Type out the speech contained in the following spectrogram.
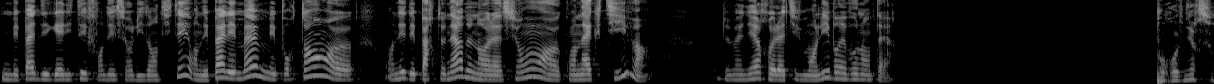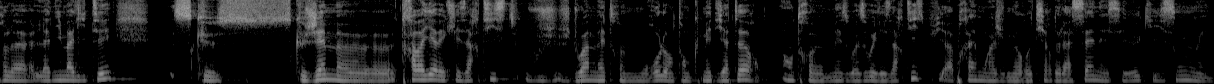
mais pas d'égalité fondée sur l'identité. On n'est pas les mêmes, mais pourtant euh, on est des partenaires d'une relation euh, qu'on active de manière relativement libre et volontaire. Pour revenir sur l'animalité, ce que, j'aime euh, travailler avec les artistes, où je, dois mettre mon rôle en tant que médiateur entre mes oiseaux et les artistes, puis après, moi, je me retire de la scène et c'est eux qui y sont et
